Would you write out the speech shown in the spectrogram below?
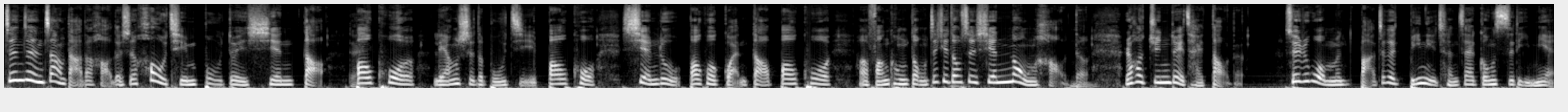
真正仗打得好的是后勤部队先到。包括粮食的补给，包括线路，包括管道，包括呃防空洞，这些都是先弄好的，然后军队才到的。所以，如果我们把这个比拟成在公司里面，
